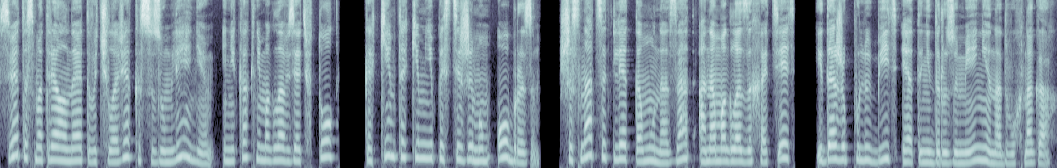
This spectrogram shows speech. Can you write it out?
Света смотрела на этого человека с изумлением и никак не могла взять в толк, каким таким непостижимым образом 16 лет тому назад она могла захотеть и даже полюбить это недоразумение на двух ногах.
